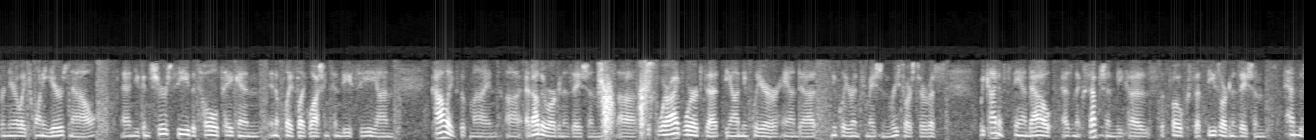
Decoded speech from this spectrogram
for nearly 20 years now, and you can sure see the toll taken in a place like Washington D.C. on colleagues of mine uh, at other organizations. Uh, where I've worked at Beyond Nuclear and at Nuclear Information Resource Service, we kind of stand out as an exception because the folks at these organizations tend to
